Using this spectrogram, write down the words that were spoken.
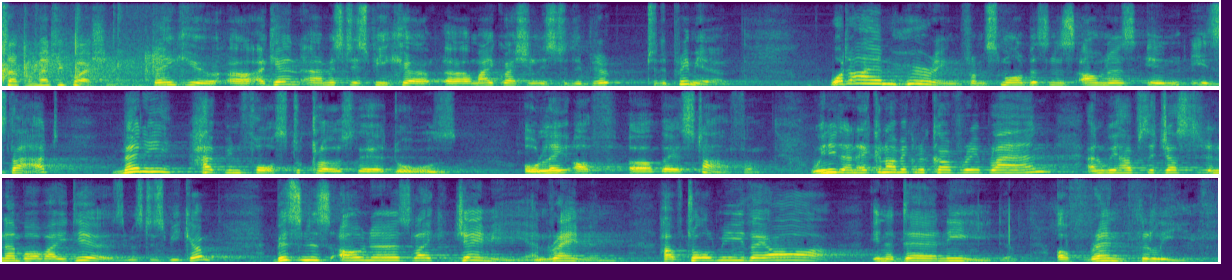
Supplementary question. Thank you. Uh, again, uh, Mr. Speaker, uh, my question is to the, to the Premier. What I am hearing from small business owners in, is that many have been forced to close their doors or lay off uh, their staff. We need an economic recovery plan, and we have suggested a number of ideas, Mr. Speaker. Business owners like Jamie and Raymond have told me they are in a dire need of rent relief.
